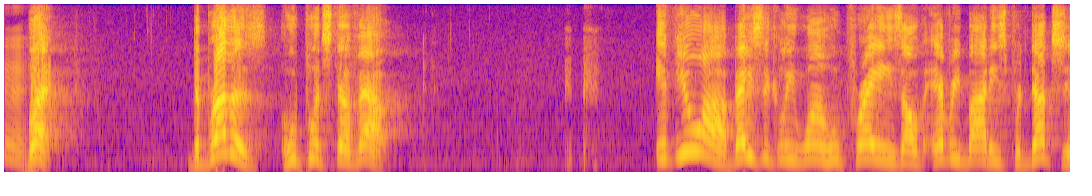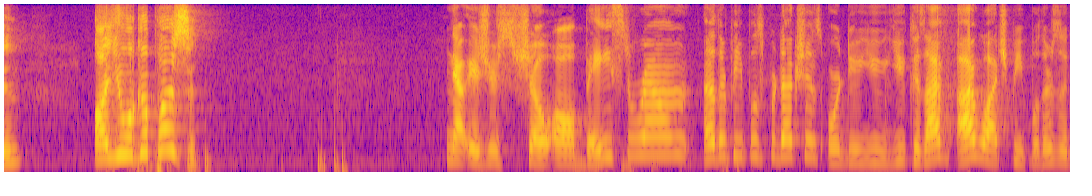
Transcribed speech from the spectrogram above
hmm. but the brothers who put stuff out, if you are basically one who prays off everybody's production, are you a good person? Now, is your show all based around other people's productions, or do you you? Because I've I watch people. There's a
